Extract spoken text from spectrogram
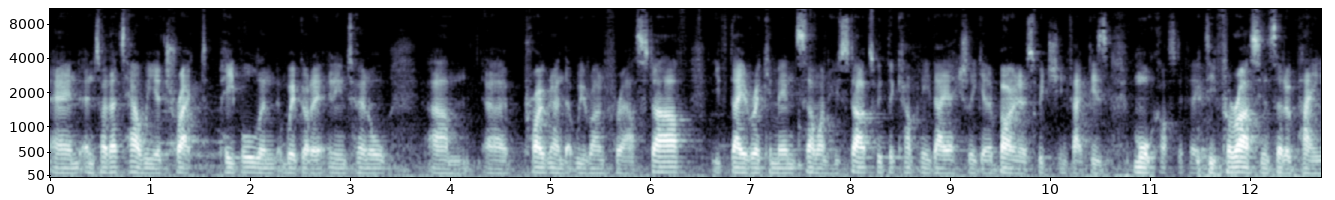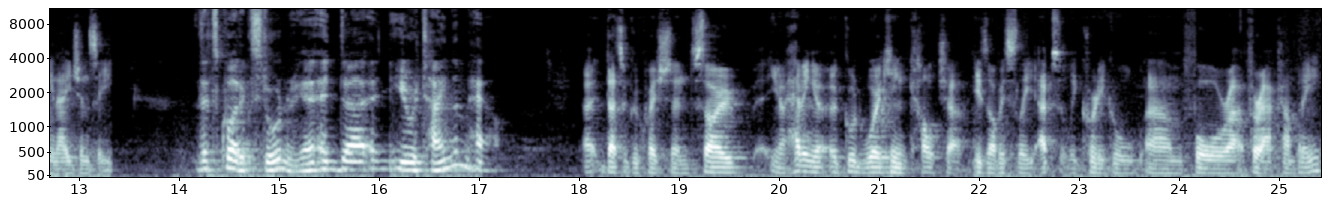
And, and so that's how we attract people, and we've got a, an internal um, uh, program that we run for our staff. If they recommend someone who starts with the company, they actually get a bonus, which in fact is more cost effective for us instead of paying an agency. That's quite extraordinary. And, uh, and you retain them how? Uh, that's a good question. So, you know, having a, a, good working culture is obviously absolutely critical um, for uh, for our company,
